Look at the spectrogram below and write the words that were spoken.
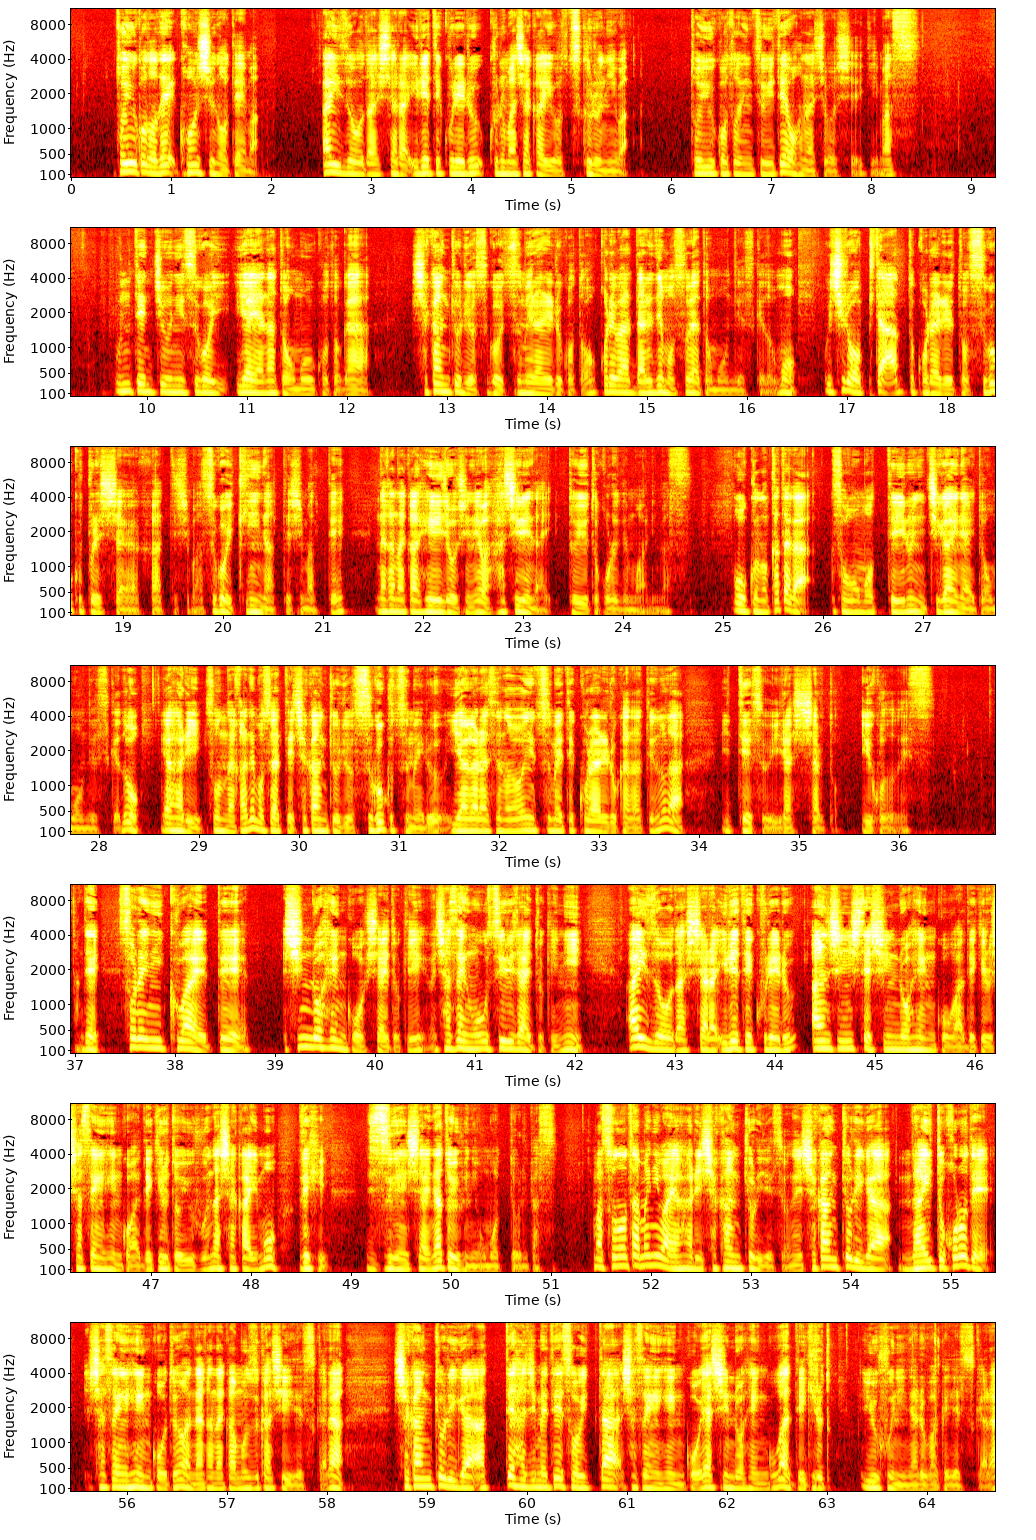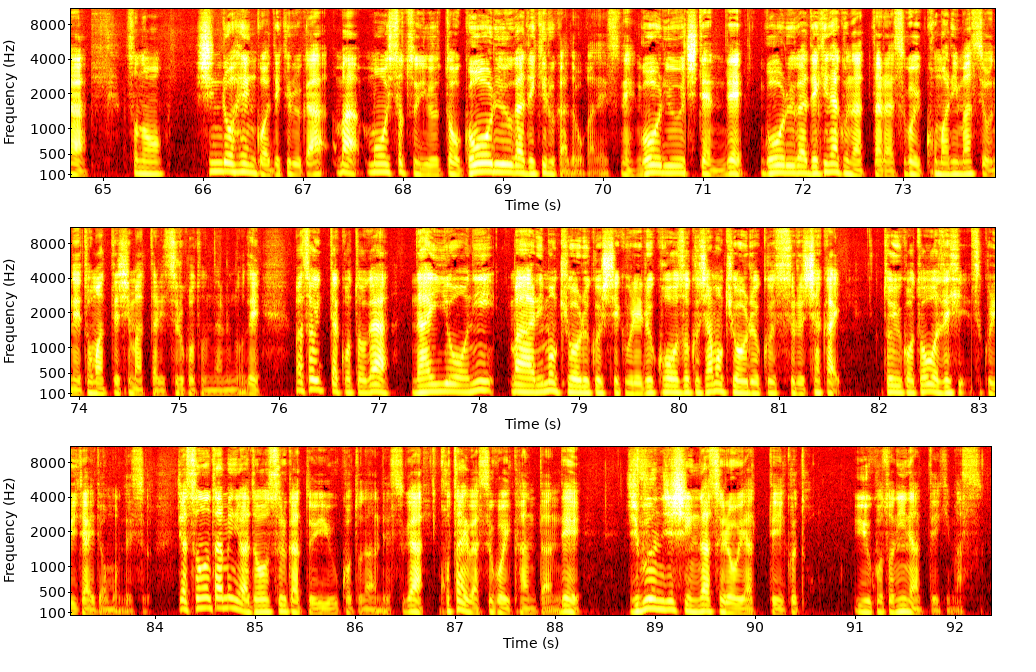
ということで今週のテーマ、合図を出したら入れてくれる車社会を作るには、ということについてお話をしていきます。運転中にすごい嫌やなと思うことが、車間距離をすごい詰められること。これは誰でもそうやと思うんですけども、後ろをピタッと来られるとすごくプレッシャーがかかってしまう。すごい気になってしまって、なかなか平常心では走れないというところでもあります。多くの方がそう思っているに違いないと思うんですけど、やはりその中でもそうやって車間距離をすごく詰める、嫌がらせのように詰めてこられる方っていうのが一定数いらっしゃるということです。で、それに加えて、進路変更したいとき、車線を移りたいときに、合図を出したら入れてくれる、安心して進路変更ができる、車線変更ができるという風な社会もぜひ実現したいなというふうに思っております。まあそのためにはやはり車間距離ですよね。車間距離がないところで車線変更というのはなかなか難しいですから、車間距離があって初めてそういった車線変更や進路変更ができるというふうになるわけですから、その進路変更ができるか、まあもう一つ言うと合流ができるかどうかですね。合流地点で合流ができなくなったらすごい困りますよね。止まってしまったりすることになるので、まあそういったことがないように周りも協力してくれる、後続車も協力する社会ということをぜひ作りたいと思うんです。じゃあそのためにはどうするかということなんですが、答えはすごい簡単で、自分自身がそれをやっていくということになっていきます。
